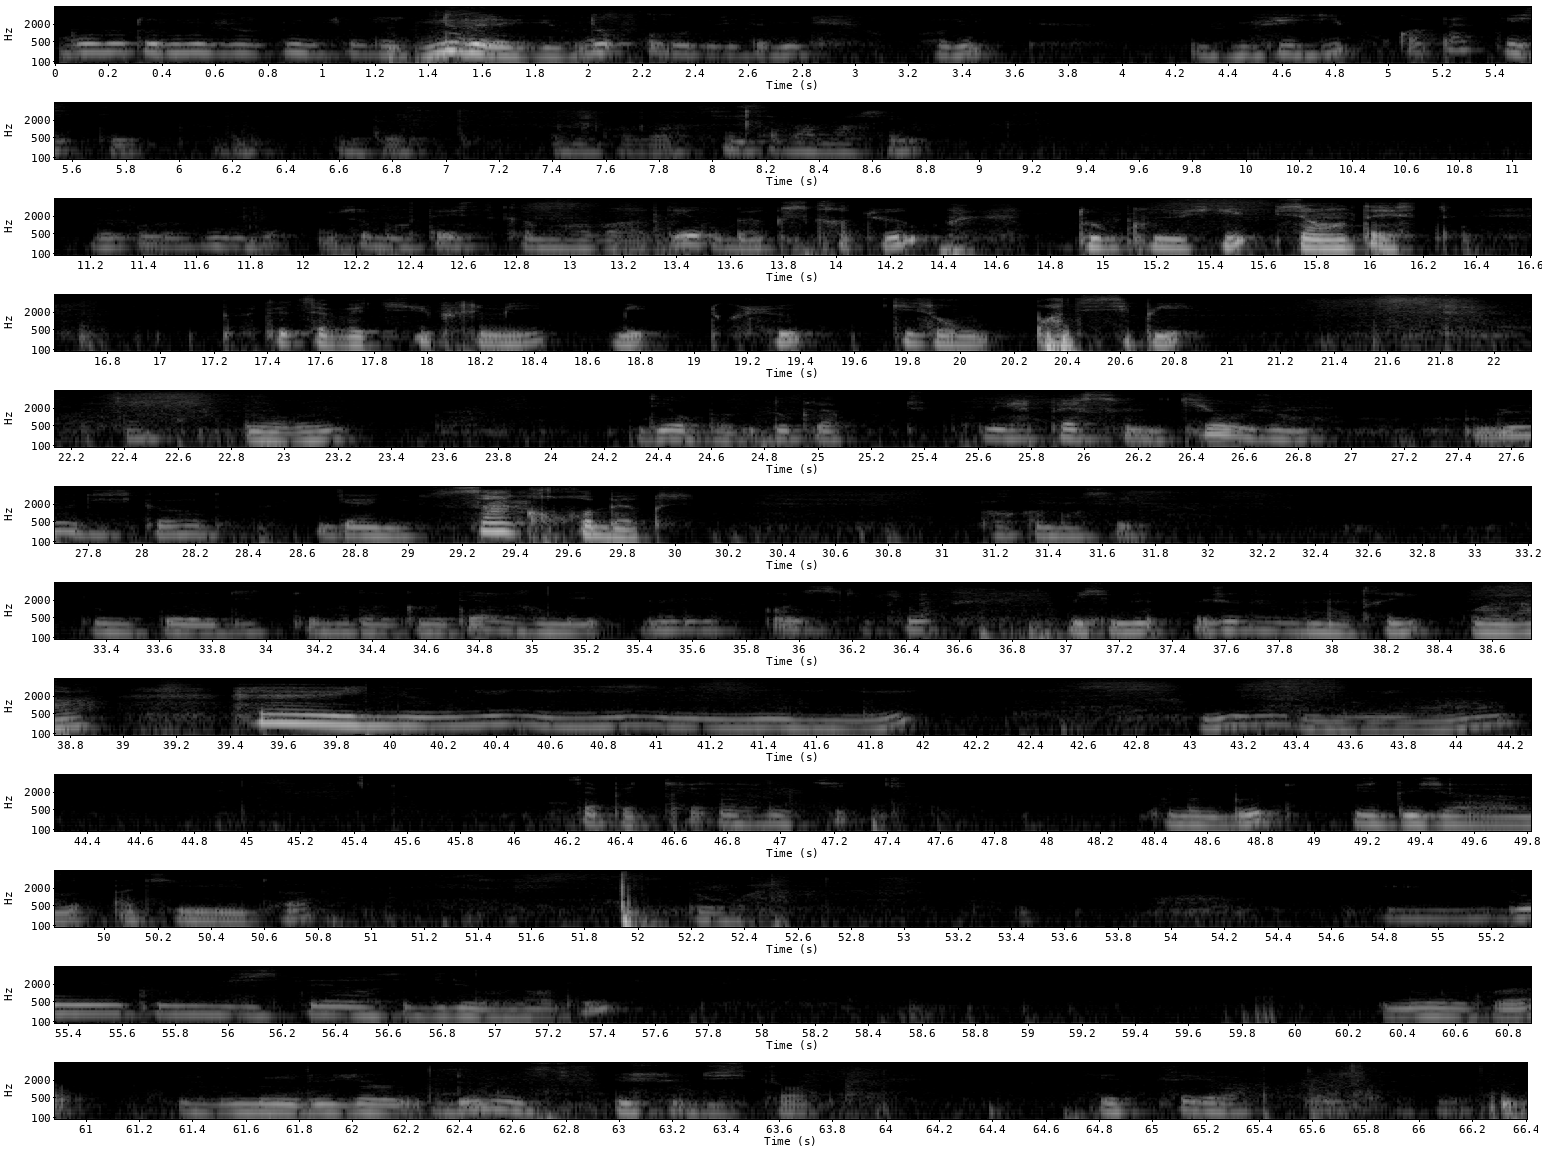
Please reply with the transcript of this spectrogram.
Bonjour tout le monde, aujourd'hui nous sommes dans une nouvelle vidéo. Donc aujourd'hui les amis, aujourd'hui je me suis dit pourquoi pas tester. Donc on teste, on va voir si ça va marcher. Donc aujourd'hui nous sommes en test comment avoir des Robux gratuits. Donc euh, si c'est en test, peut-être ça va être supprimé, mais tous ceux qui auront participé auront des Robux. Donc la toute première personne qui rejoint le Discord gagne 5 Robux pour commencer. Donc euh, dites-moi dans le commentaire, je vous mets le lien en description. Mais sinon, je vais vous montrer. Voilà. Hey, voilà. Ça peut être très sympathique comme un boot. J'ai déjà euh, attiré ça. Donc voilà. Donc euh, j'espère cette vidéo vous aura plu. Donc voilà, je vous mets le lien de mon ce Discord qui est très là.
